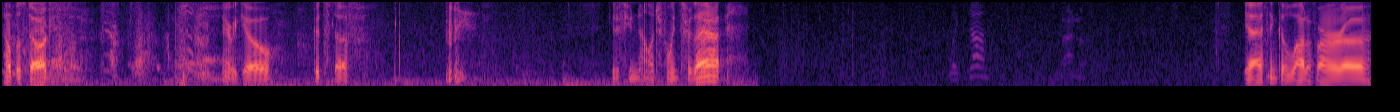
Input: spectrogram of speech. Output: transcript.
Help us, dog. There we go. Good stuff. Few knowledge points for that. Yeah, I think a lot of our, uh,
